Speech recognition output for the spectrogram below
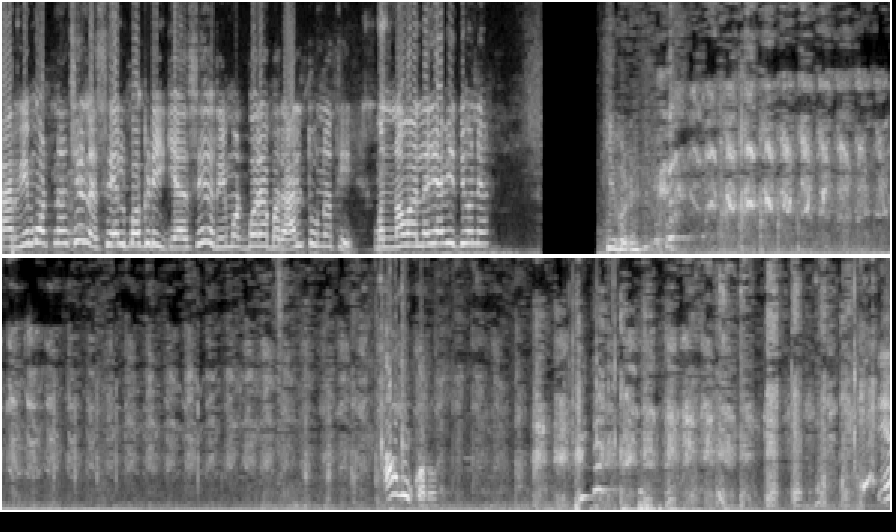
આ રિમોટના છે ને સેલ બગડી ગયા છે. રિમોટ બરાબર હાલતું નથી. મને નવા લઈ આવી દ્યો ને. આવું કરો? એ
